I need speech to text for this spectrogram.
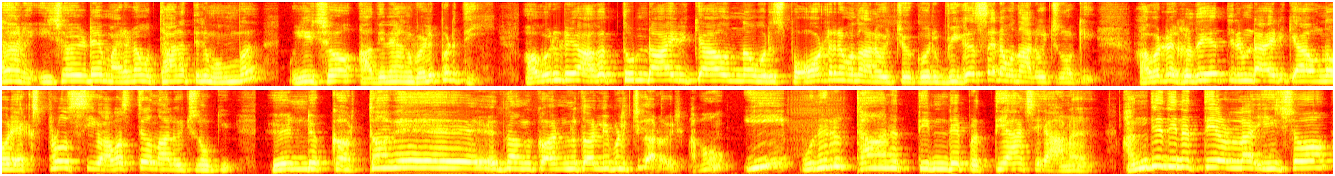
അതാണ് ഈശോയുടെ മരണ ഉത്ഥാനത്തിന് മുമ്പ് ഈശോ അതിനെ അങ്ങ് വെളിപ്പെടുത്തി. അവരുടെ അകത്തുണ്ടായിരിക്കാവുന്ന ഒരു സ്ഫോടനം ഒന്ന് ആലോചിച്ച് നോക്കി ഒരു വികസനം ഒന്ന് ആലോചിച്ച് നോക്കി. അവരുടെ ഹൃദയത്തിലുണ്ടായിരിക്കാവുന്ന ഒരു എക്സ്പ്ലോസീവ് അവസ്ഥ ഒന്ന് ആലോചിച്ച് നോക്കി. എന്റെ കർത്താവേ എന്നങ്ങ് കണ്ണ് തള്ളി വിളിച്ച് കാണുവർ അപ്പോൾ ഈ പുനരുത്ഥാനത്തിന്റെ പ്രത്യാശയാണ് അന്ത്യദിനത്തിലുള്ള ഈശോ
